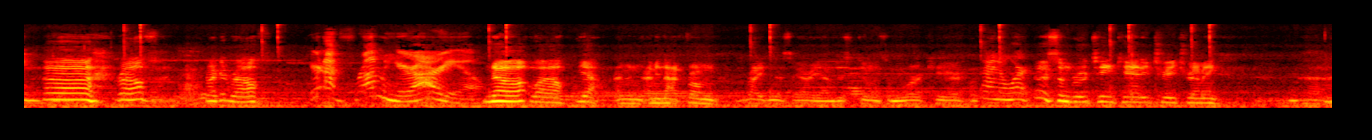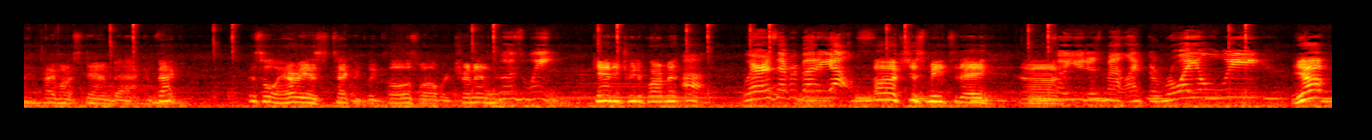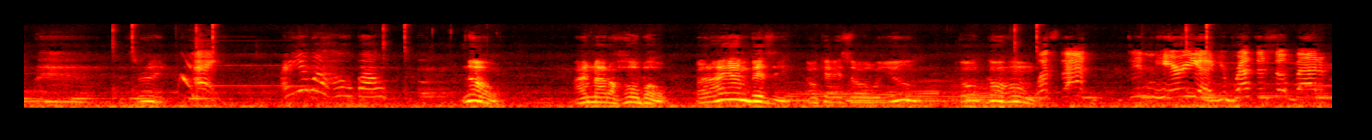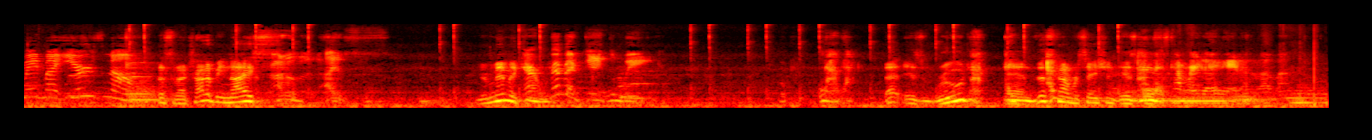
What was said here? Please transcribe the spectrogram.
name? Uh, Ralph. Rugged Ralph. You're not from here, are you? No, well, yeah. I mean, I mean, not from right in this area. I'm just doing some work here. What kind of work? There's some routine candy tree trimming. Uh, you probably want to stand back. In fact, this whole area is technically closed while we're trimming. Who's we? Candy tree department. Oh, where is everybody else? Oh, it's just me today. Uh, So you just meant like the royal we? yep. That's right. Hey, are you a hobo? No, I'm not a hobo, but I am busy. Okay, so you go go home. What's that? Didn't hear you. Your breath is so bad it made my ears numb. Listen, I try to be nice. Oh, I- You're mimicking You're mimicking me. Okay. That is rude, and this conversation is And this over. conversation is over.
